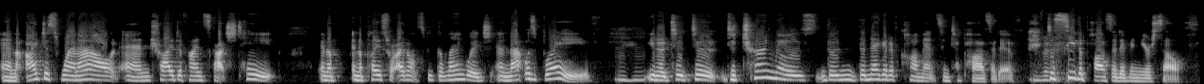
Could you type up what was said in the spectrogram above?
and I just went out and tried to find Scotch tape in a in a place where I don't speak the language, and that was brave. Mm-hmm. You know, to to to turn those the the negative comments into positive, very to see the positive in yourself.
